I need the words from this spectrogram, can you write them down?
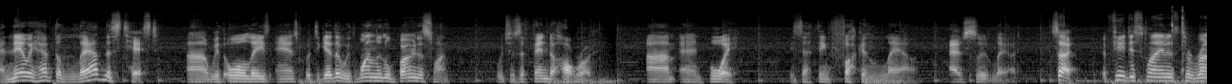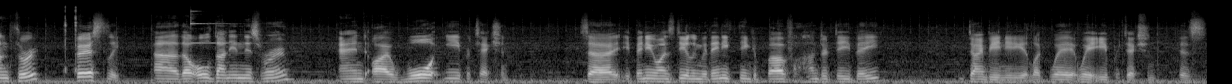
And there we have the loudness test uh, with all these amps put together with one little bonus one, which is a Fender Hot Rod. Um, and boy, is that thing fucking loud, absolute loud. So, a few disclaimers to run through. Firstly, uh, they're all done in this room and I wore ear protection. So if anyone's dealing with anything above 100 dB, don't be an idiot, like wear, wear ear protection because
